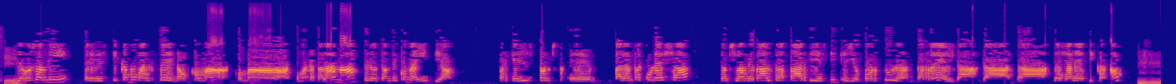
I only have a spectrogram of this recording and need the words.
Sí. Llavors a mi eh, sí que m'ho van fer, no?, com a, com, a, com a catalana, però també com a índia, perquè ells, doncs, eh, varen reconèixer doncs, la meva altra part, diguéssim, que jo porto d'arrel, de, de, de, de, genètica, no? Mm -hmm.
